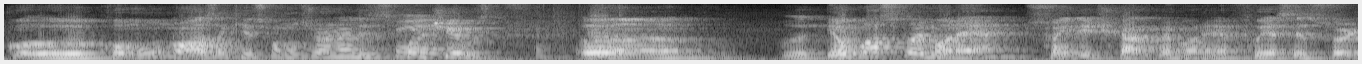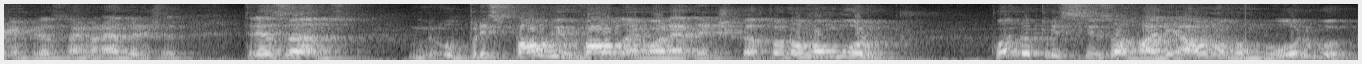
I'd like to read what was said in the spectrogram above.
co- como nós aqui somos jornalistas Sim, esportivos. sim. Ah, eu gosto do Aimoré, sou identificado com o Aimoré, fui assessor de empresa do Aimoré durante três anos. O principal rival do Aimoré dentro de campo é o Novo Hamburgo. Quando eu preciso avaliar o Novo Hamburgo,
